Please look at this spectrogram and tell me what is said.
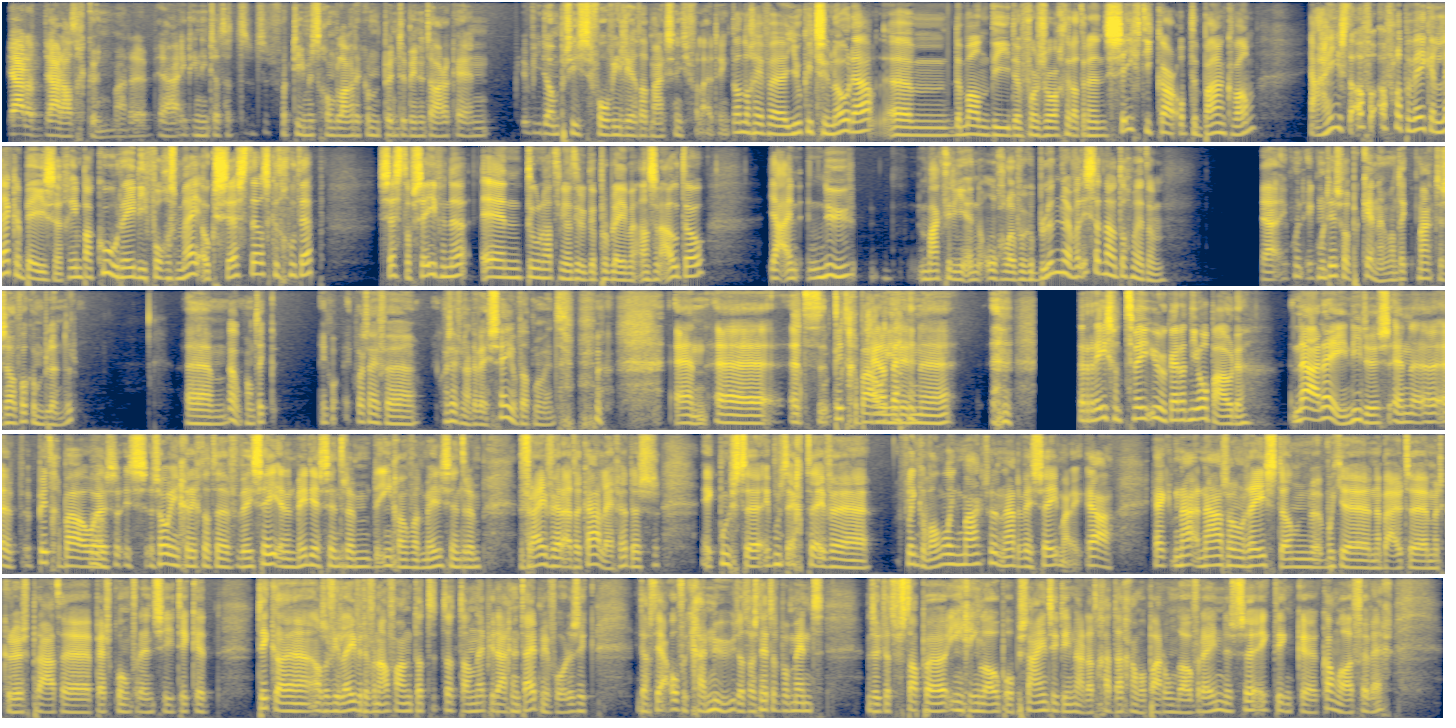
Ja, dat, ja, dat had gekund. Maar eh, ja, ik denk niet dat het voor het team is het gewoon belangrijk om punten binnen te harken. En wie dan precies voor wie ligt, dat maakt ze niet uit, denk ik. Dan nog even Yuki Tsunoda. ehm, de man die ervoor zorgde dat er een safety car op de baan kwam. Ja, hij is de af- afgelopen weken lekker bezig. In Baku reed hij volgens mij ook zesde, als ik het goed heb. Zesde of zevende. En toen had hij natuurlijk de problemen aan zijn auto. Ja, en nu maakte hij een ongelofelijke blunder. Wat is dat nou toch met hem? Ja, ik moet, ik moet eerst wat bekennen, want ik maakte zelf ook een blunder. Ehm, Oh. Want ik, ik, ik, was even, ik was even naar de wc op dat moment. en eh, het pitgebouw hier in... eh, Een race van twee uur, kan je dat niet ophouden? Nou, nee, niet dus. En eh, het pitgebouw Oh. eh, is, zo ingericht dat de wc en het mediacentrum, de ingang van het mediacentrum, vrij ver uit elkaar liggen. Dus ik moest, eh, ik moest echt even flinke wandeling maken naar de wc. Maar ja, kijk, na, na zo'n race dan moet je naar buiten met coureurs praten, persconferentie, tikken, tikken alsof je leven ervan afhangt. Dat, dat, dan heb je daar geen tijd meer voor. Dus ik, ik dacht, ja, of ik ga nu. Dat was net het moment natuurlijk dat Verstappen in ging lopen op Sainz. Ik denk, nou, dat gaat, daar gaan we een paar ronden overheen. Dus eh, ik denk, eh, kan wel even weg.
